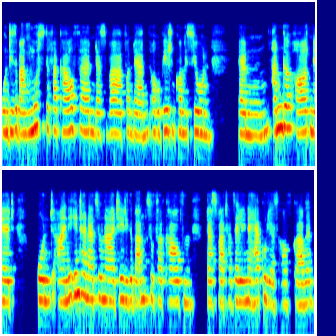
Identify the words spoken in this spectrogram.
Und diese Bank musste verkauft werden. Das war von der Europäischen Kommission ähm, angeordnet. Und eine international tätige Bank zu verkaufen, das war tatsächlich eine Herkulesaufgabe.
